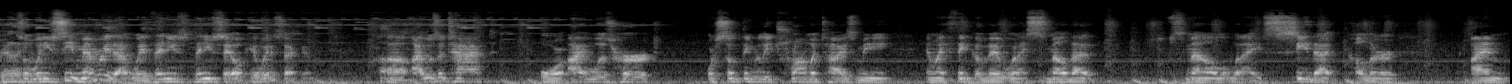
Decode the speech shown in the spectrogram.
Really? So when you see memory that way, then you then you say, okay, wait a second. Uh, I was attacked, or I was hurt, or something really traumatized me. And when I think of it, when I smell that smell, when I see that color, I'm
